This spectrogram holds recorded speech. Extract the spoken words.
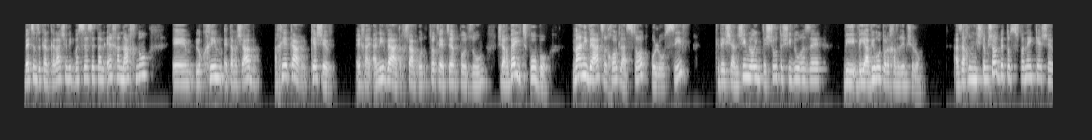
בעצם זו כלכלה שמתבססת על איך אנחנו אה, לוקחים את המשאב הכי יקר, קשב. איך אני ואת עכשיו רוצות לייצר פה זום, שהרבה יצפו בו. מה אני ואת צריכות לעשות או להוסיף כדי שאנשים לא ינטשו את השידור הזה ויעבירו אותו לחברים שלו. אז אנחנו משתמשות בתוספני קשב.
